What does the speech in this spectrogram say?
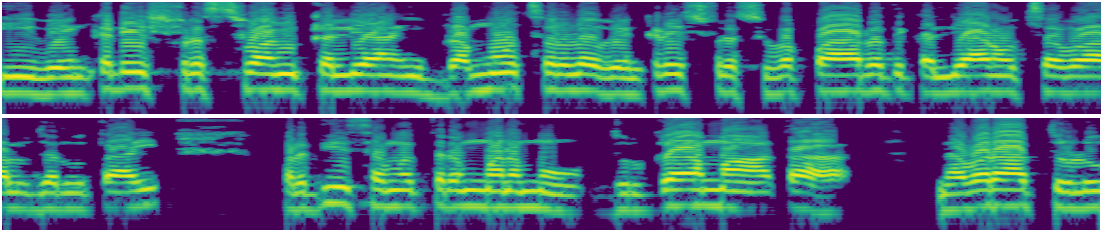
ఈ వెంకటేశ్వర స్వామి కళ్యాణ ఈ బ్రహ్మోత్సవంలో వెంకటేశ్వర శివపార్వతి కళ్యాణోత్సవాలు జరుగుతాయి. ప్రతి సంవత్సరం మనము దుర్గామాత నవరాత్రులు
